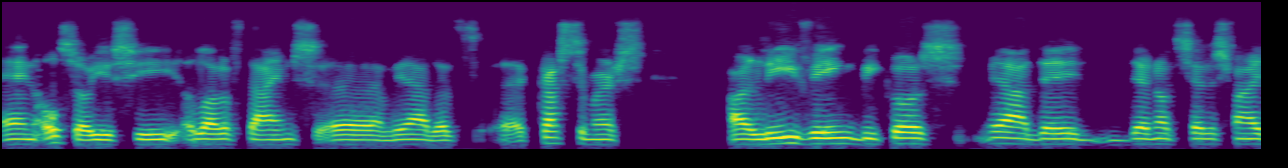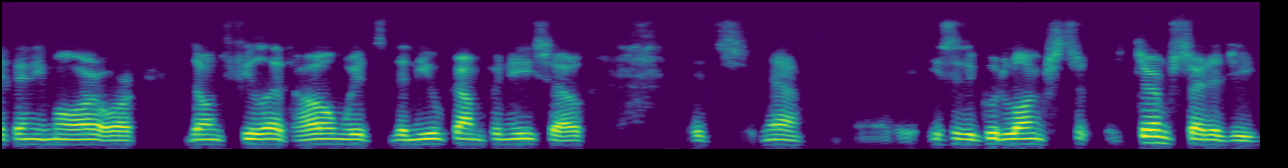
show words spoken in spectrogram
and also you see a lot of times uh, yeah that uh, customers are leaving because yeah they they're not satisfied anymore or don't feel at home with the new company. So it's yeah is it a good long st- term strategy?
